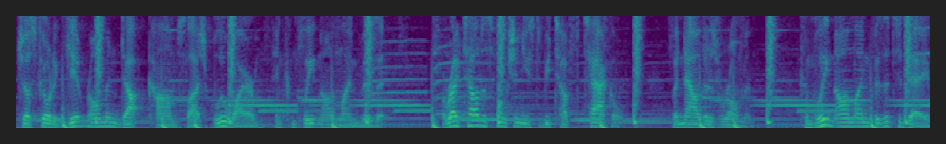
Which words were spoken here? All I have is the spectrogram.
Just go to getroman.com slash bluewire and complete an online visit. Erectile dysfunction used to be tough to tackle, but now there's Roman. Complete an online visit today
